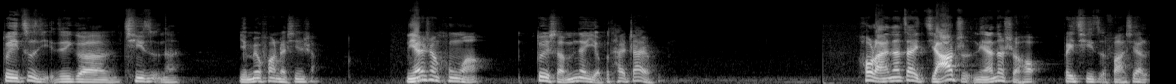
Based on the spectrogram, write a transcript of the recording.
对自己这个妻子呢，也没有放在心上；年上空亡，对什么呢也不太在乎。后来呢，在甲子年的时候被妻子发现了，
